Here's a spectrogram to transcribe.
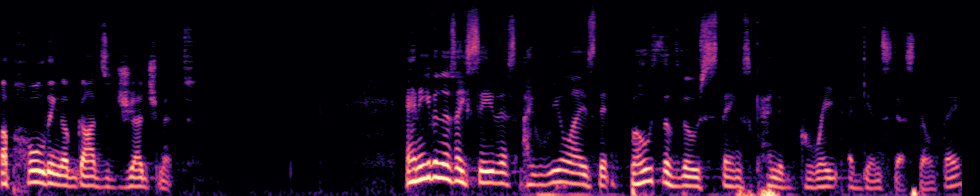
upholding of God's judgment. And even as I say this, I realize that both of those things kind of grate against us, don't they?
